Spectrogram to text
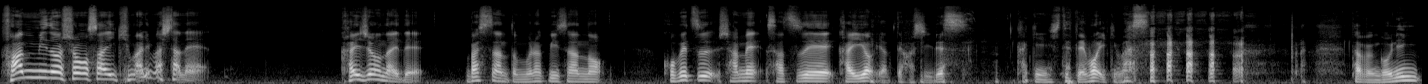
ファンミの詳細決まりましたね。会場内でバシさんと村 P さんの個別写メ撮影会をやってほしいです。課金してても行きます。多分5人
